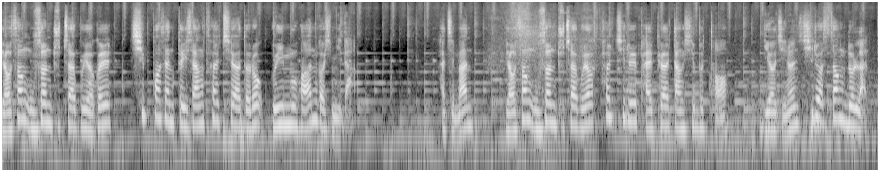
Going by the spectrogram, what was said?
여성 우선 주차 구역을 10% 이상 설치하도록 의무화한 것입니다. 하지만 여성 우선 주차 구역 설치를 발표할 당시부터 이어지는 실효성 논란.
